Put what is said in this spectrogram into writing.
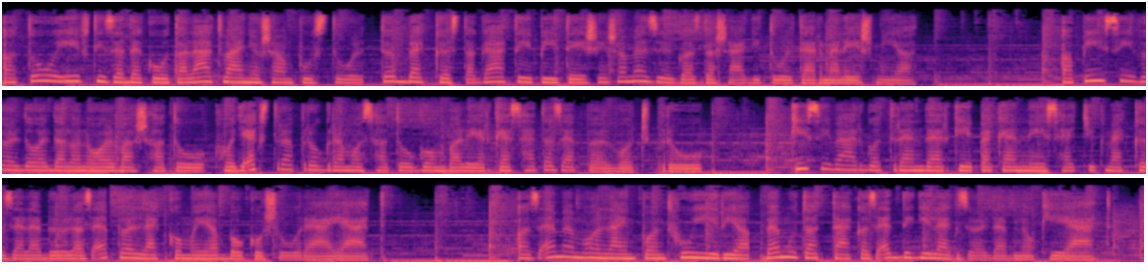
A tó évtizedek óta látványosan pusztul, többek közt a gátépítés és a mezőgazdasági túltermelés miatt. A PC World oldalon olvasható, hogy extra programozható gombbal érkezhet az Apple Watch Pro. Kiszivárgott renderképeken nézhetjük meg közelebből az Apple legkomolyabb okos óráját. Az mmonline.hu írja, bemutatták az eddigi legzöldebb Nokia-t.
